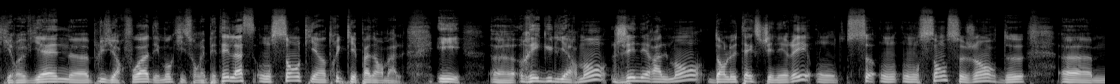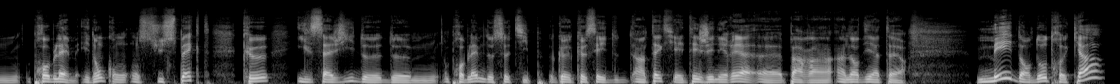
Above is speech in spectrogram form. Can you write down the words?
qui reviennent euh, plusieurs fois, des mots qui sont répétés. Là, on sent qu'il y a un truc qui est pas normal. Et euh, régulièrement, généralement, dans le texte généré, on, on, sent ce genre de euh, problème. Et donc, on, suspecte qu'il s'agit de, de problèmes de ce type, que, c'est un texte qui a été généré par un, un, ordinateur. Mais dans d'autres cas,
